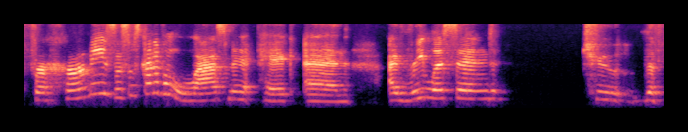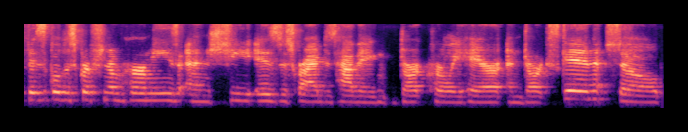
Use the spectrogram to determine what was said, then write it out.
for Hermes, this was kind of a last minute pick, and I re listened to the physical description of Hermes, and she is described as having dark curly hair and dark skin. So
